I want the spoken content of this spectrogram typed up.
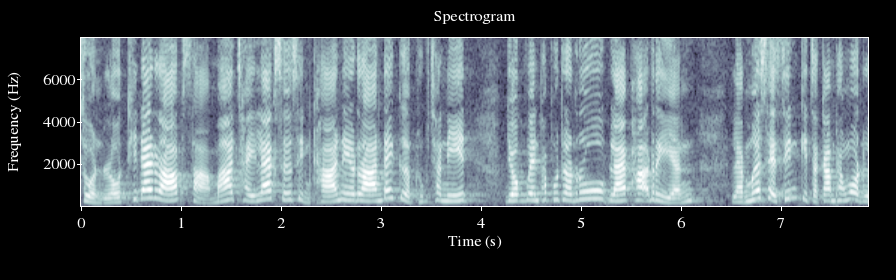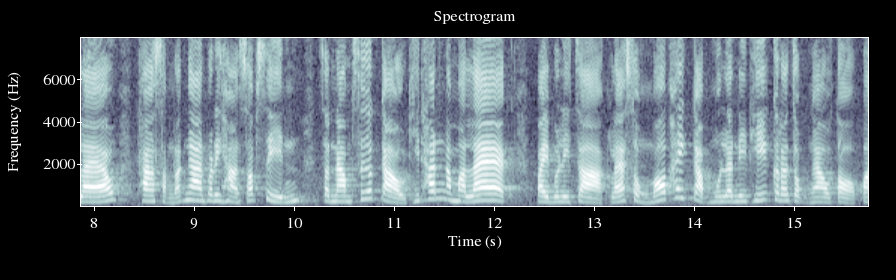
ส่วนลดที่ได้รับสามารถใช้แลกซื้อสินค้าในร้านได้เกือบทุกชนิด ยกเว้นพระพุทธรูปและพระเหรียญและเมื่อเสร็จสิ้นกิจกรรมทั้งหมดแล้ว ทางสำนักงานบริหารทรัพย์สิน จะนำเสื้อเก่าที่ท่านนำมาแลก ไปบริจาคและส่งมอบให้กับมูลนิธิกระจกเงาต่อไป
